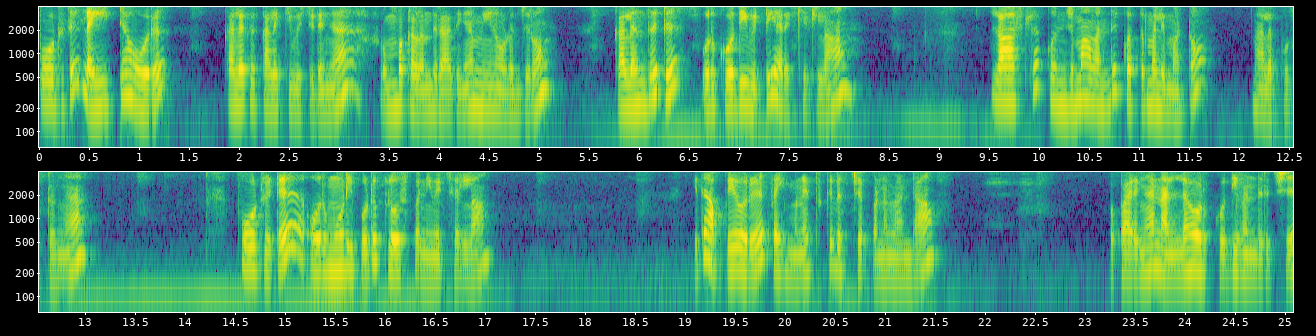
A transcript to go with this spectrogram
போட்டுட்டு லைட்டாக ஒரு கலக்க கலக்கி விட்டுடுங்க. ரொம்ப கலந்துடாதீங்க மீன் உடஞ்சிரும். கலந்துட்டு ஒரு கொதி விட்டு இறக்கிடலாம். லாஸ்ட்டில் கொஞ்சமாக வந்து கொத்தமல்லி மட்டும் மேலே போட்டுருங்க. போட்டுட்டு ஒரு மூடி போட்டு க்ளோஸ் பண்ணி வச்சிடலாம். இது அப்படியே ஒரு ஃபைவ் மினிட்ஸ்க்கு டிஸ்டர்ப் பண்ண வேண்டாம். இப்போ பாருங்கள் நல்லா ஒரு கொதி வந்துருச்சு.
